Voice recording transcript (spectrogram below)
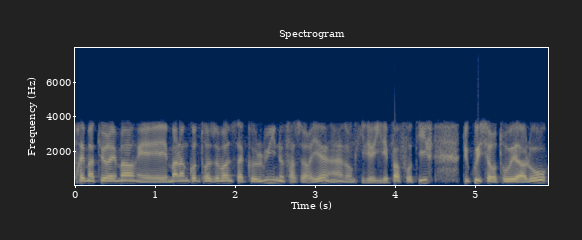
prématurément et malencontreusement sans que lui ne fasse rien. Hein. Donc, il n'est il est pas fautif. Du coup, il s'est retrouvé à l'eau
